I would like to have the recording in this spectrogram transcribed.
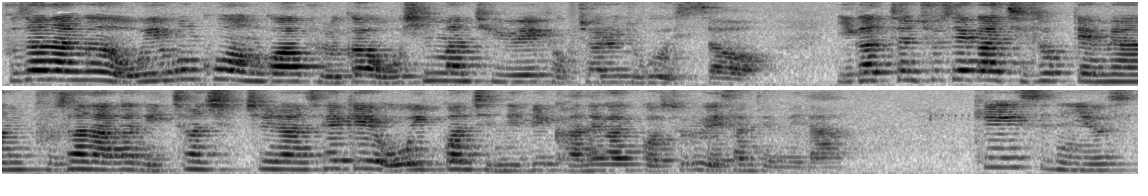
부산항은 5위 홍콩항과 불과 50만 TU의 격차를 두고 있어 이 같은 추세가 지속되면 부산항은 2017년 세계 5위권 진입이 가능할 것으로 예상됩니다. KS 뉴스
